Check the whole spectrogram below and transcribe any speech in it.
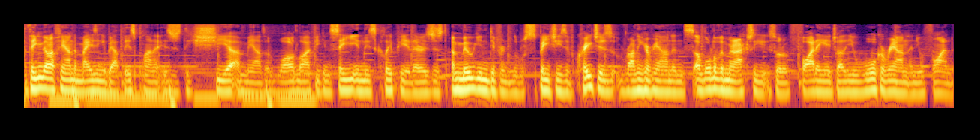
The thing that I found amazing about this planet is just the sheer amount of wildlife. You can see in this clip here, there is just a million different little species of creatures running around, and a lot of them are actually sort of fighting each other. You walk around and you'll find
